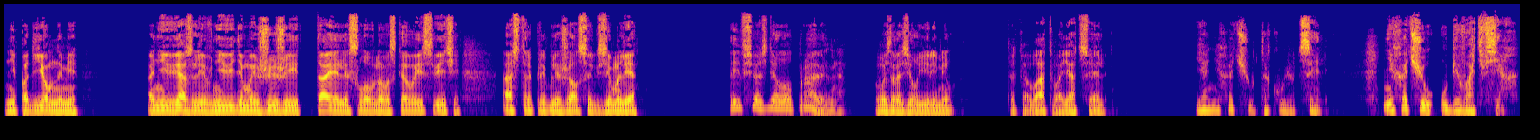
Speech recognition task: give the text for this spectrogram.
неподъемными. Они вязли в невидимой жиже и таяли, словно восковые свечи. Астры приближался к земле. — Ты все сделал правильно, — возразил Еремил. — Такова твоя цель. Я не хочу такую цель. Не хочу убивать всех.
